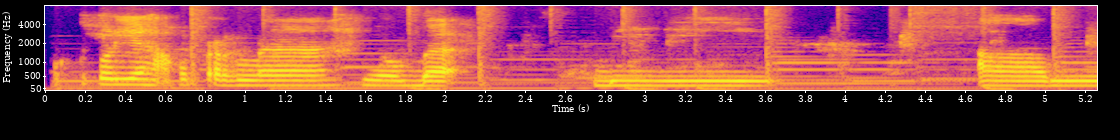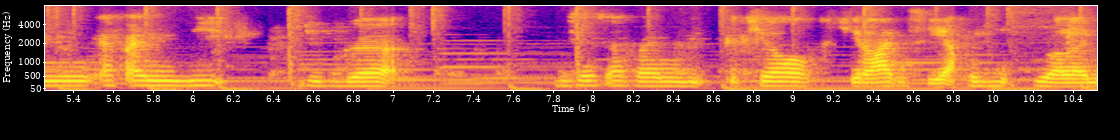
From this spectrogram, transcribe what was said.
waktu kuliah aku pernah nyoba di um, FNB juga bisnis F&B kecil kecilan sih. Aku jualan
